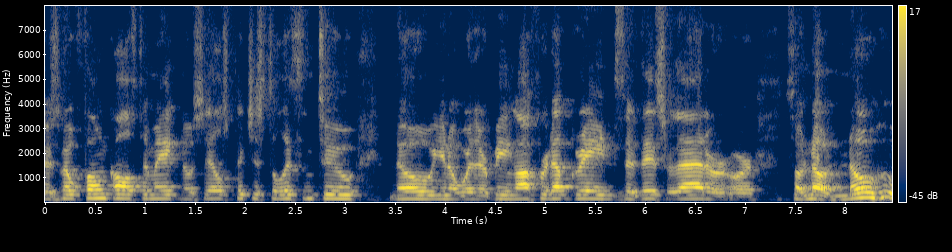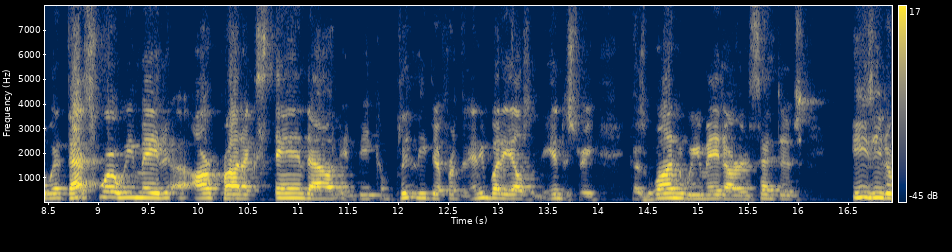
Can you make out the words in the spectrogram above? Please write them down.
there's no phone calls to make no sales pitches to listen to no you know where they're being offered upgrades or this or that or, or so no no who that's where we made our product stand out and be completely different than anybody else in the industry because one we made our incentives easy to,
